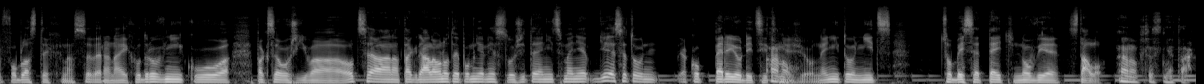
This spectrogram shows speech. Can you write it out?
v oblastech na sever a na jih od rovníku a pak se ohřívá oceán a tak dále. Ono to je poměrně složité, nicméně děje se to jako periodicitně, že jo? Není to nic, co by se teď nově stalo. Ano, přesně tak.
